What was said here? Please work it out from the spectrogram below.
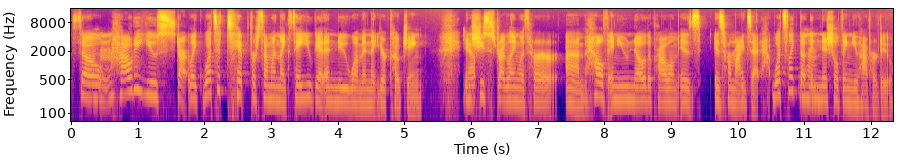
So, how do you start? Like, what's a tip for someone? Like, say you get a new woman that you're coaching, and Yep. she's struggling with her um, health and you know the problem is is her mindset what's like the Mm-hmm. initial thing you have her do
